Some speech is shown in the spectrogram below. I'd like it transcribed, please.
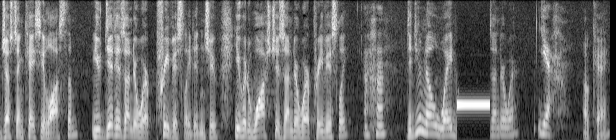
Just in case he lost them? You did his underwear previously, didn't you? You had washed his underwear previously? Uh huh. Did you know Wade underwear? Yeah. Okay.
